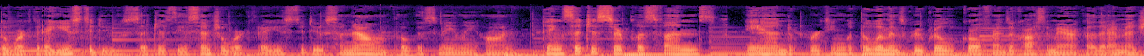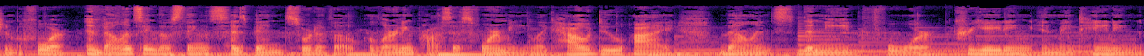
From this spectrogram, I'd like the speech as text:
the work that I used to do, such as the essential work that I used to do. So now I'm focused mainly on things such as surplus funds and working with the women's group, Real Girlfriends Across America, that I mentioned before. And balancing those things has been sort of a, a learning process for me. Like, how do I balance the need for creating and maintaining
